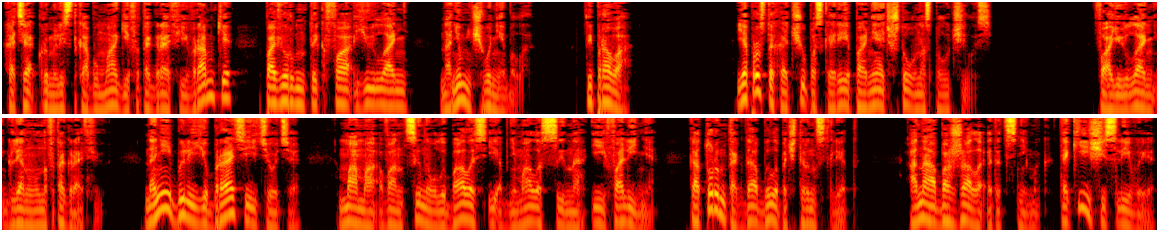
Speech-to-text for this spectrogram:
хотя кроме листка бумаги и фотографии в рамке, повернутой к Фа Юйлань, на нем ничего не было. Ты права. Я просто хочу поскорее понять, что у нас получилось. Фа Юйлань глянула на фотографию. На ней были ее братья и тетя. Мама Ван Цина улыбалась и обнимала сына и Фалиня, которым тогда было по 14 лет. Она обожала этот снимок. Такие счастливые.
